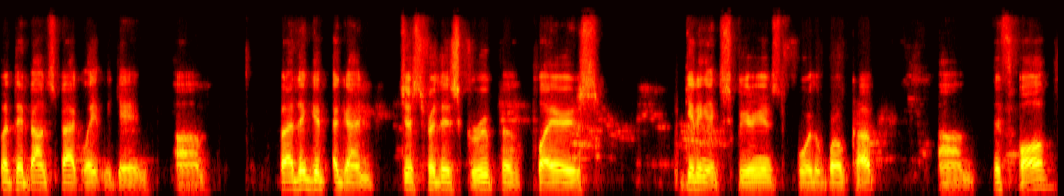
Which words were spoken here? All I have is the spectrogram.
but they bounced back late in the game. Um, but I think it, again, just for this group of players getting experience for the World Cup um, this fall,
